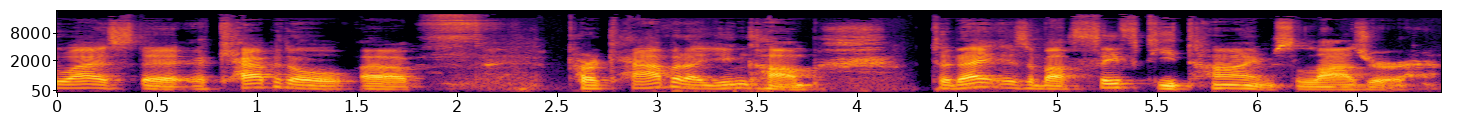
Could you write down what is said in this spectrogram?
US, the capital uh, per capita income today is about 50 times larger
